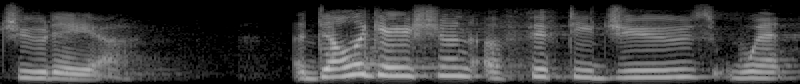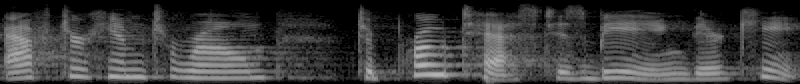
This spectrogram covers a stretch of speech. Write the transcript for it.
Judea. A delegation of 50 Jews went after him to Rome to protest his being their king.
